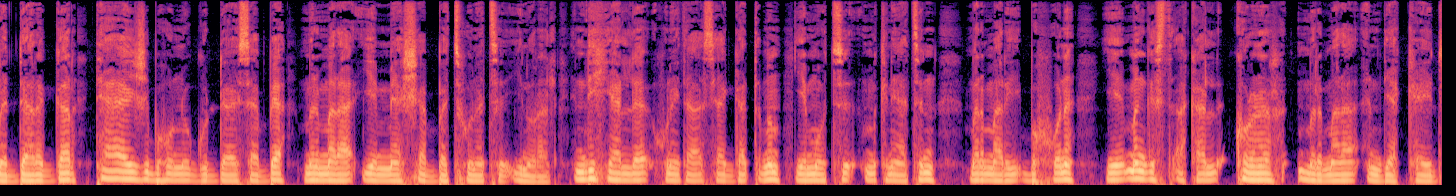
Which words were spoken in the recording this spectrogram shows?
መዳረግ ጋር ተያያዥ በሆኑ ጉዳዮች ሳቢያ ምርመራ የሚያሻበት ሁነት ይኖራል። እንዲህ ያለ ሁኔታ ሲያጋጥምም የሞት ምክንያትን መርማሪ በሆነ የመንግሥት አካል coroner ምርመራ እንዲያካሄድ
